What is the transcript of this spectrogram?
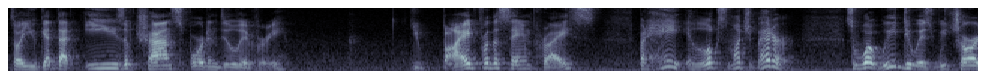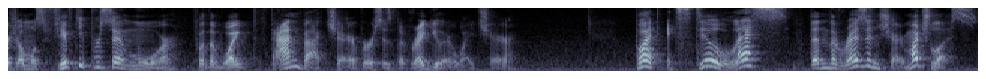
so you get that ease of transport and delivery. You buy it for the same price, but hey, it looks much better. So what we do is we charge almost 50% more for the white fan back chair versus the regular white chair. But it's still less than the resin chair, much less.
